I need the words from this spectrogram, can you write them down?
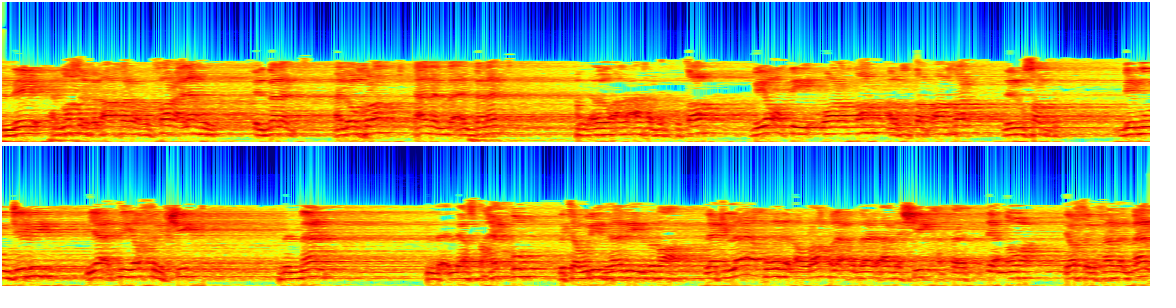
للمصرف الآخر وهو فرع له في البلد الأخرى. هذا البلد أخذ الخطاب بيعطي ورقة أو خطاب آخر للمصدر بموجبه يأتي يصرف شيك بالمال اللي يستحقه بتوريد هذه البضاعة. لكن لا يأخذ هذه الأوراق ولا يأخذ هذا الشيك حتى يستطيع أن هو يصرف هذا المال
